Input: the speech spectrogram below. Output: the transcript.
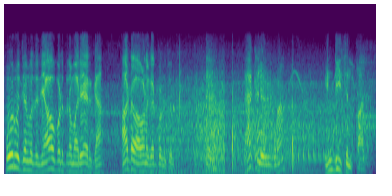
பூர்வ ஜென்மத்தை ஞாபகப்படுத்துற மாதிரியா இருக்கான். ஆட்டோ அவனை கட் பண்ண சொல்லு. பேட்டில் இருக்கிறான் இண்டீசல் ஃபாதர்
